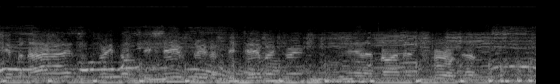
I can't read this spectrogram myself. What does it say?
Stage Gemini, 350 Chev, 350 turbo track, and a 9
